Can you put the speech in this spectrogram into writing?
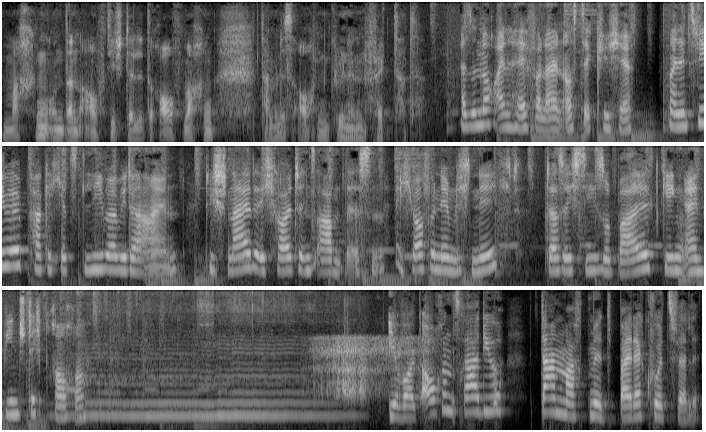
machen und dann auf die Stelle drauf machen, damit es auch einen kühlenden Effekt hat. Also noch ein Helferlein aus der Küche. Meine Zwiebel packe ich jetzt lieber wieder ein. Die schneide ich heute ins Abendessen. Ich hoffe nämlich nicht, dass ich sie so bald gegen einen Bienenstich brauche. Ihr wollt auch ins Radio? Dann macht mit bei der Kurzwelle.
